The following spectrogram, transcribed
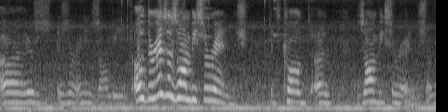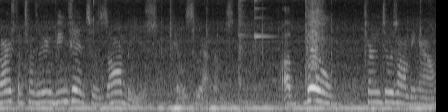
Uh, there's, is there any zombie? Oh, there is a zombie syringe. It's called a zombie syringe. A virus that turns living beings into zombies. Okay, let's see what happens. Uh, boom. Turn into a zombie now.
